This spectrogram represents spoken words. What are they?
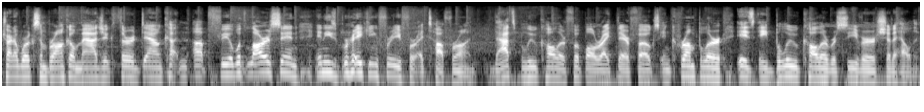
Trying to work some Bronco magic, third down, cutting upfield with Larson, and he's breaking free for a tough run. That's blue collar football right there, folks. And Crumpler is a blue collar receiver. Should have held it.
